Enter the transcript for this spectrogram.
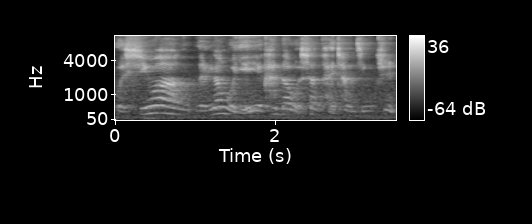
我希望能让我爷爷看到我上台唱京剧。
